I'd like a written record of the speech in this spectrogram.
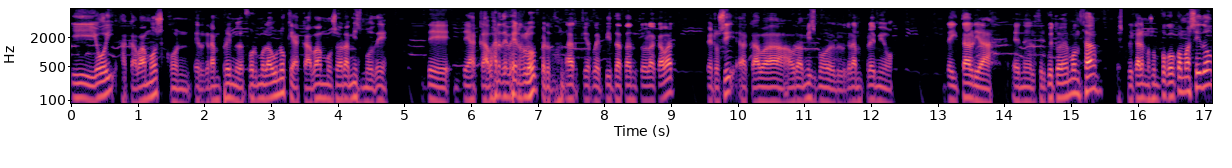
y hoy acabamos con el Gran Premio de Fórmula 1 que acabamos ahora mismo de, de, de acabar de verlo. Perdonad que repita tanto el acabar, pero sí, acaba ahora mismo el Gran Premio de Italia en el circuito de Monza. Explicaremos un poco cómo ha sido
